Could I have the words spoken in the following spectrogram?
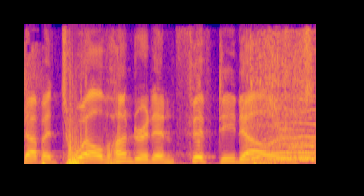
Stop at $1,250.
